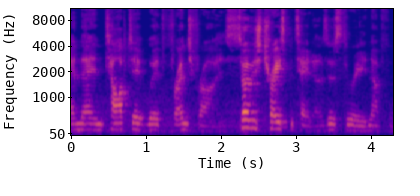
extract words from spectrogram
and then topped it with French fries. So it was tres potatoes. It was three, not four.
